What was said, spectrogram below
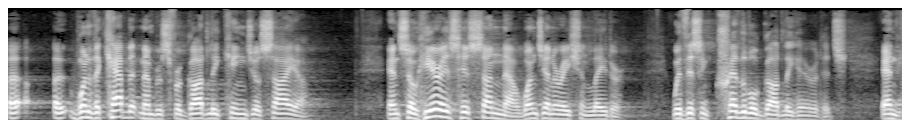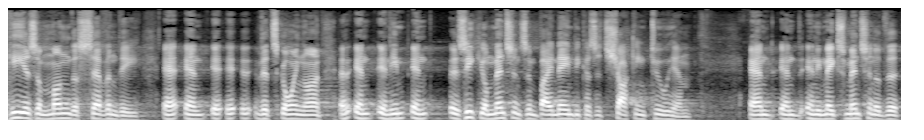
uh, uh, one of the cabinet members for godly King Josiah. And so here is his son now, one generation later, with this incredible godly heritage. And he is among the 70 and, and it, it, that's going on. And, and, he, and Ezekiel mentions him by name because it's shocking to him. And, and, and he makes mention of the,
